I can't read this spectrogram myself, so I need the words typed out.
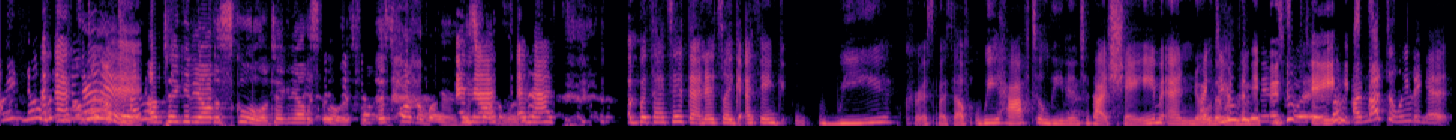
I know. But that's you know, it. I'm, I'm, taking y'all to school. I'm taking y'all to school. It's fun. It's fun to learn. And it's that's fun to learn. and that's. But that's it. Then it's like I think we, Chris, myself, we have to lean into that shame and know I that we're going to make mistakes. I'm not deleting it.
